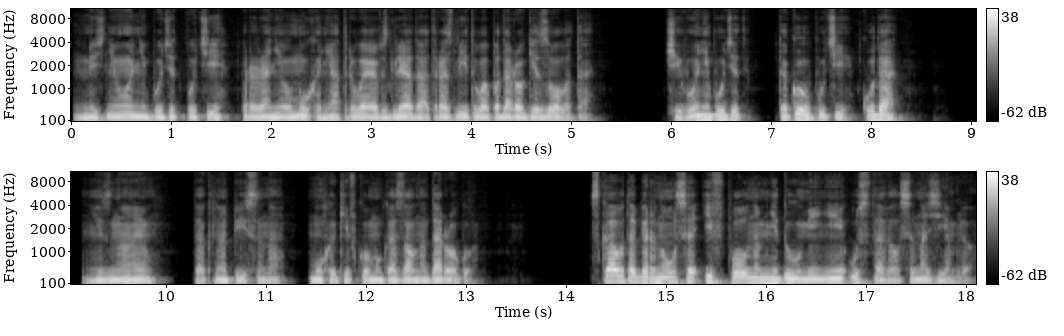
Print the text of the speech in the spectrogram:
«Без него не будет пути», – проронил Муха, не отрывая взгляда от разлитого по дороге золота. «Чего не будет? Какого пути? Куда?» «Не знаю. Так написано». Муха кивком указал на дорогу. Скаут обернулся и в полном недоумении уставился на землю.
